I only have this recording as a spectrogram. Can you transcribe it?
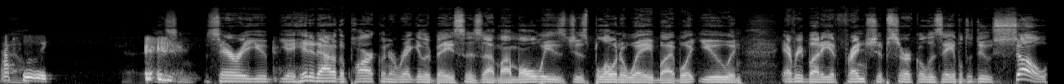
Absolutely. Listen, Sarah, you, you hit it out of the park on a regular basis. Um, I'm always just blown away by what you and everybody at Friendship Circle is able to do. So,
